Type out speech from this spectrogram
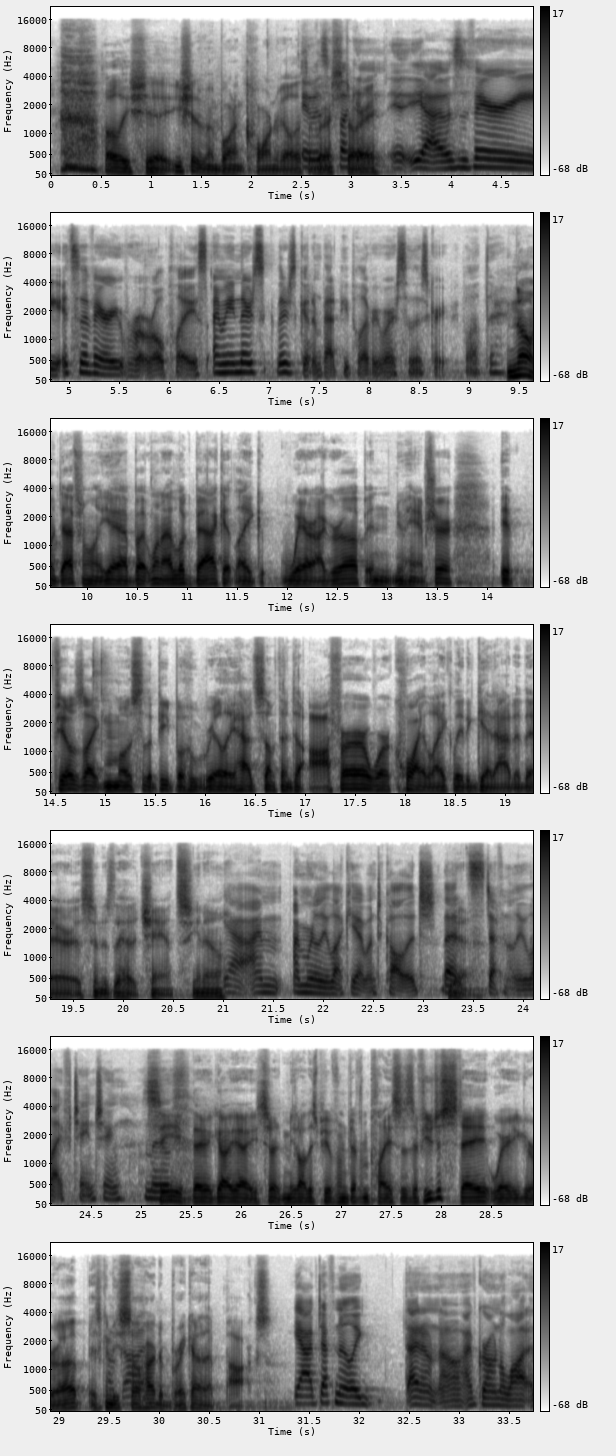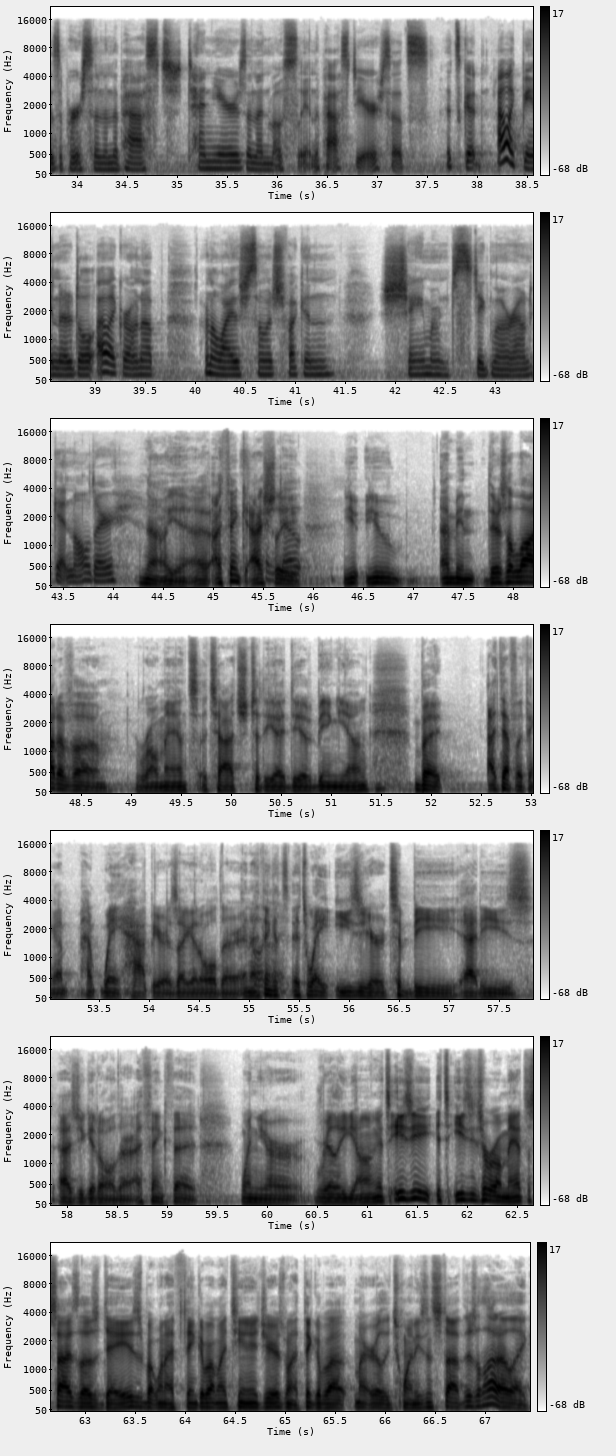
Holy shit! You should have been born in Cornville. That's It a was story. it- yeah. It was very. It's a very rural place. I mean, there's there's good and bad people everywhere, so there's great people out there. No, definitely, yeah. But when I look back at like where I grew up in New Hampshire, it feels like most of the people who really had something to offer were quite likely to get out of there as soon as they had a chance. You know. Yeah, I'm I'm really lucky I went to college. That's definitely life changing. See, there you go. Yeah, you start to meet all these people from different places. If you just stay where you grew up, it's gonna be oh, so Oh, hard to break out of that box. Yeah, I've definitely. I don't know. I've grown a lot as a person in the past ten years, and then mostly in the past year. So it's it's good. I like being an adult. I like growing up. I don't know why there's so much fucking shame and stigma around getting older. No, yeah, I I think actually, dope. you you, I mean, there's a lot of um romance attached to the idea of being young, but I definitely think I'm ha- way happier as I get older, and I think it's it's way easier to be at ease as you get older. I think that when you're really young, it's easy it's easy to romanticize those days, but when I think about my teenage years, when I think about my early 20s and stuff, there's a lot of like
